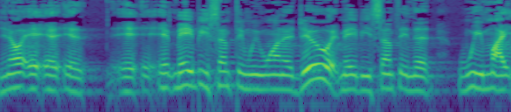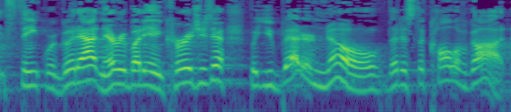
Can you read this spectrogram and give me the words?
You know, it, it, it, it, may be something we want to do. It may be something that we might think we're good at, and everybody encourages it. But you better know that it's the call of God.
